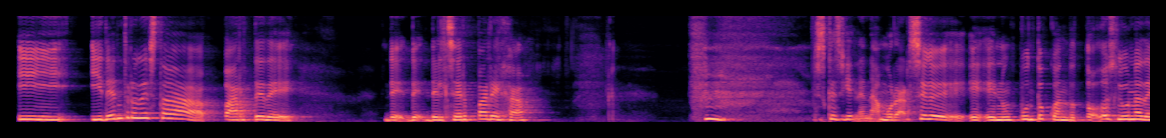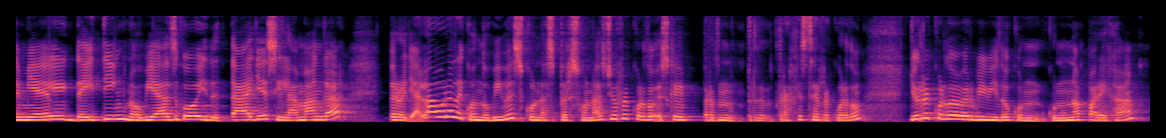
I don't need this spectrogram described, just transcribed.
Y, dentro de esta parte de, del ser pareja, es que es bien enamorarse eh, en un punto cuando todo es luna de miel, dating, noviazgo y detalles y la manga, pero ya a la hora de cuando vives con las personas, yo recuerdo, es que, perdón, traje este recuerdo, yo recuerdo haber vivido con, una pareja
